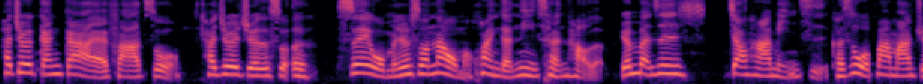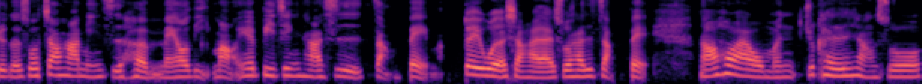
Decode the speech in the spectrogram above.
他就会尴尬来发作，他就会觉得说呃，所以我们就说，那我们换个昵称好了。原本是叫他名字，可是我爸妈觉得说叫他名字很没有礼貌，因为毕竟他是长辈嘛。对于我的小孩来说，他是长辈。然后后来我们就开始想说，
